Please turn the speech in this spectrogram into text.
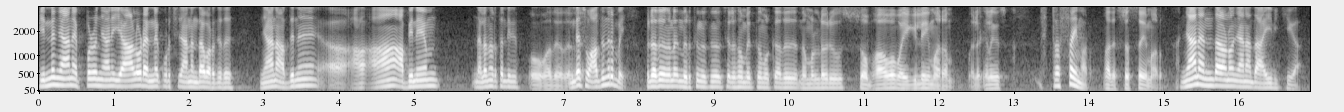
പിന്നെ ഞാൻ എപ്പോഴും ഞാൻ ഇയാളോട് എന്നെക്കുറിച്ച് ഞാൻ എന്താ പറഞ്ഞത്? ഞാൻ അതിന് ആ- അഭിനയം നിലനിർത്തേണ്ടി വരും. ഓ അതെ അതെ എന്റെ സ്വാതന്ത്ര്യം പോയി. പിന്നെ അത് അങ്ങനെ നിർത്തി നിർത്തി നിർത്തി ചില സമയത്ത് നമുക്ക് അത് നമ്മളുടെ ഒരു സ്വഭാവ വൈകല്യമായി മാറാം. അല്ലെങ്കിൽ സ്ട്രെസ്സായി മാറും. അതെ സ്ട്രെസ്സായി മാറും. ഞാൻ എന്താണോ ഞാൻ അതായിരിക്കുക.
